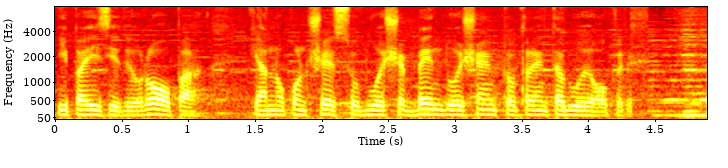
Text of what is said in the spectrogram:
i paesi d'Europa che hanno concesso ben 232 opere.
